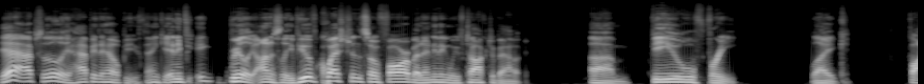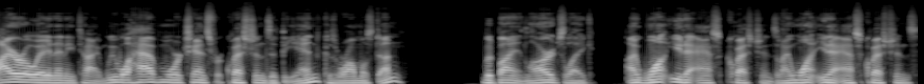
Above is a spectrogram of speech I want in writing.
Yeah, absolutely. Happy to help you. Thank you. And if really honestly, if you have questions so far about anything we've talked about, um, feel free. Like fire away at any time. We will have more chance for questions at the end because we're almost done. But by and large, like I want you to ask questions and I want you to ask questions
